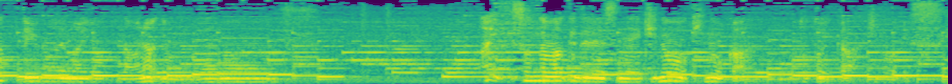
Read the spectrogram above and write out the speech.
様っていうことで毎度ながらでございます。はい、そんなわけでですね、昨日、昨日か、一昨日か、昨日です。い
